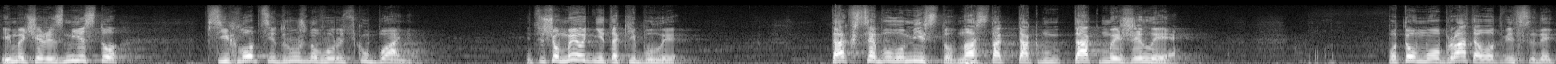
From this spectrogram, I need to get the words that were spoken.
і ми через місто, всі хлопці дружно в городську баню. І це що, ми одні такі були? Так все було місто, в нас так, так, так ми жили. Потім мого брата, от він сидить,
